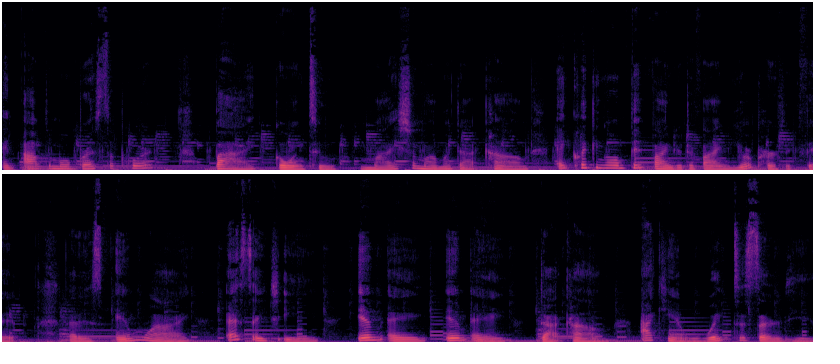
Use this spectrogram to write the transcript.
and optimal breast support by going to myshemama.com and clicking on Fit Finder to find your perfect fit. That is M Y S H E M A M A dot. I can't wait to serve you.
